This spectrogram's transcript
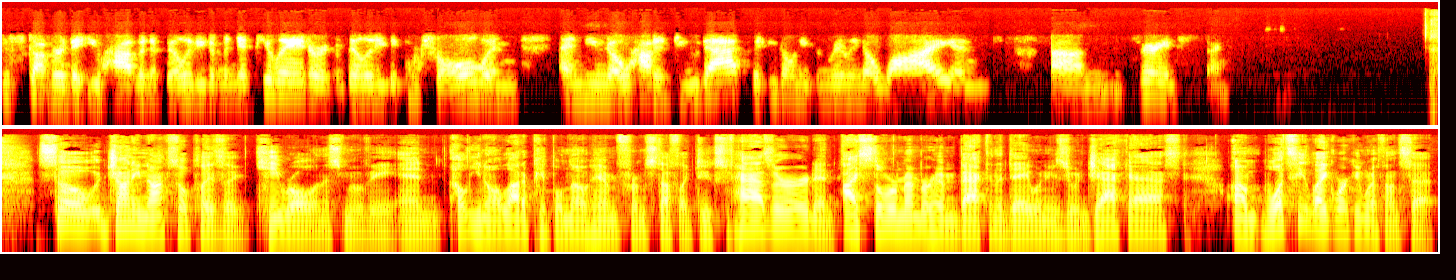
discover that you have an ability to manipulate or an ability to control and and you know how to do that but you don't even really know why and um, it's very interesting so Johnny Knoxville plays a key role in this movie, and uh, you know a lot of people know him from stuff like Dukes of Hazzard, and I still remember him back in the day when he was doing Jackass. Um, what's he like working with on set?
